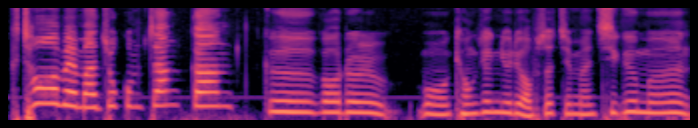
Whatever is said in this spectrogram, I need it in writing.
그 처음에만 조금 잠깐 그거를 뭐 경쟁률이 없었지만 지금은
